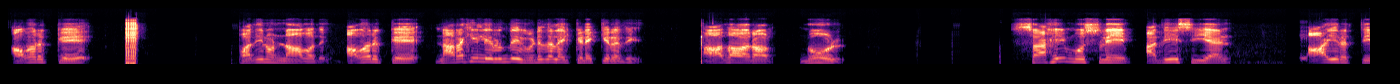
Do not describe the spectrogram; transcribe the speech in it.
அவருக்கு பதினொன்னாவது அவருக்கு நரகிலிருந்து விடுதலை கிடைக்கிறது. ஆதாரம் நூல். சஹி முஸ்லிம் அதீசியன் ஆயிரத்தி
